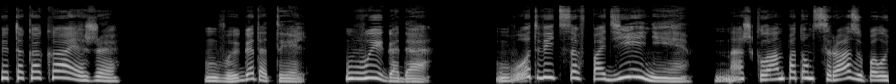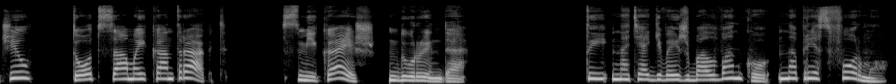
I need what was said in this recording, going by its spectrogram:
Это какая же? Выгода, Тель, выгода. Вот ведь совпадение. Наш клан потом сразу получил тот самый контракт. Смекаешь, дурында? Ты натягиваешь болванку на пресс-форму.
